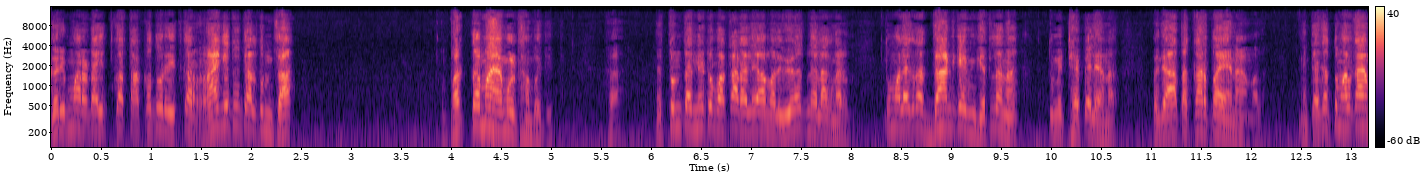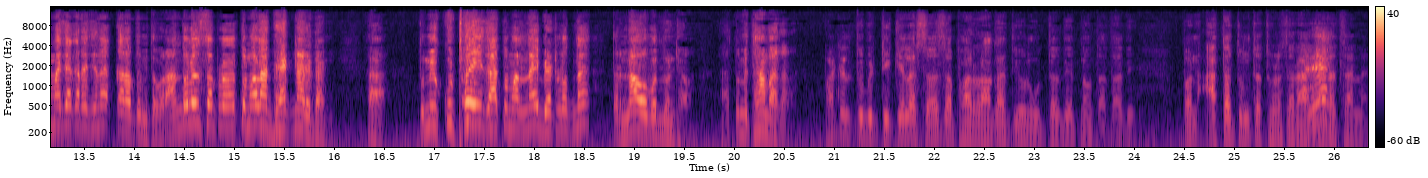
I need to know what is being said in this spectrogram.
गरीब मराठा इतका ताकदवर इतका राग येतो त्याला तुमचा. फक्त मायामुळे थांबत हा. तुमचा नेटोबा काढायला आम्हाला वेळच नाही लागणार. तुम्हाला एकदा दांड काय घेतलं ना तुम्ही ठेपेल येणार पण ते आता करता येणार आम्हाला. त्याच्यात तुम्हाला काय मजा करायची ना करा तुम्ही तर आंदोलन संपलं तुम्हाला भेटणार आहेत आम्ही. हा. तुम्ही कुठेही जा तुम्हाला नाही भेटलोत ना तर नाव बदलून ठेवा. तुम्ही थांबा जरा. पाटील तुम्ही टीकेला सहसा फार रागात येऊन उत्तर देत नव्हतात आधी. पण आता तुमचा थोडासा राग चाललाय.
